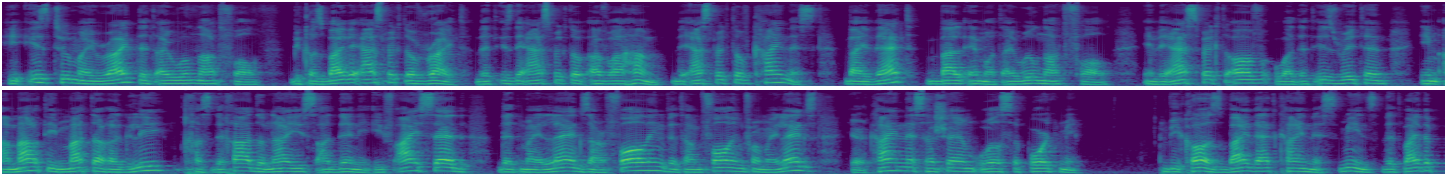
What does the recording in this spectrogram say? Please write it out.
He is to my right that I will not fall. Because by the aspect of right, that is the aspect of Avraham, the aspect of kindness, by that, Bal Emot, I will not fall. In the aspect of what it is written, Im Amarti Mata Ragli, Chasdecha Adonai Adeni. If I said that my legs are falling, that I'm falling from my legs, your kindness, Hashem, will support me. Because by that kindness means that by the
